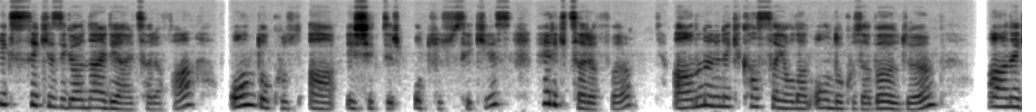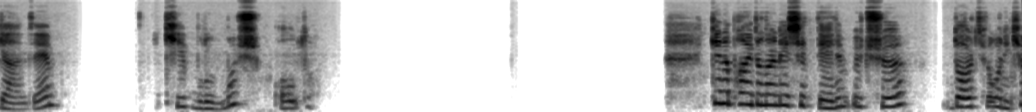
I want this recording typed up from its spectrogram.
Eksi 8'i gönder diğer tarafa. 19a eşittir 38. Her iki tarafı a'nın önündeki katsayı olan 19'a böldüm. a ne geldi? 2 bulunmuş oldu. Gene paydalarını eşitleyelim. 3'ü 4 ve 12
